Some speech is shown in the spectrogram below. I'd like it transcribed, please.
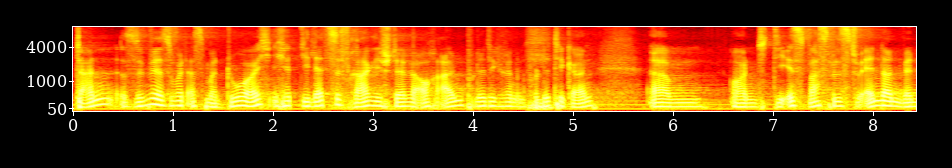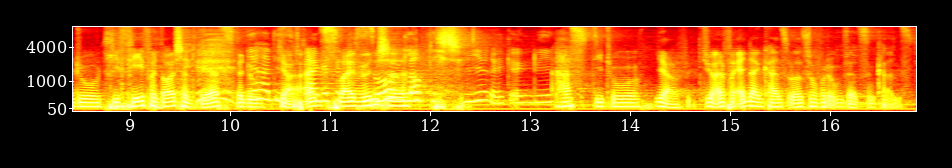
dann sind wir soweit erstmal durch. Ich hätte die letzte Frage, die stellen wir auch allen Politikerinnen und Politikern. Ähm, und die ist, was willst du ändern, wenn du die Fee von Deutschland wärst, wenn ja, du ja, ein, zwei Wünsche so unglaublich schwierig irgendwie. hast, die du, ja, die du einfach ändern kannst oder sofort umsetzen kannst?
